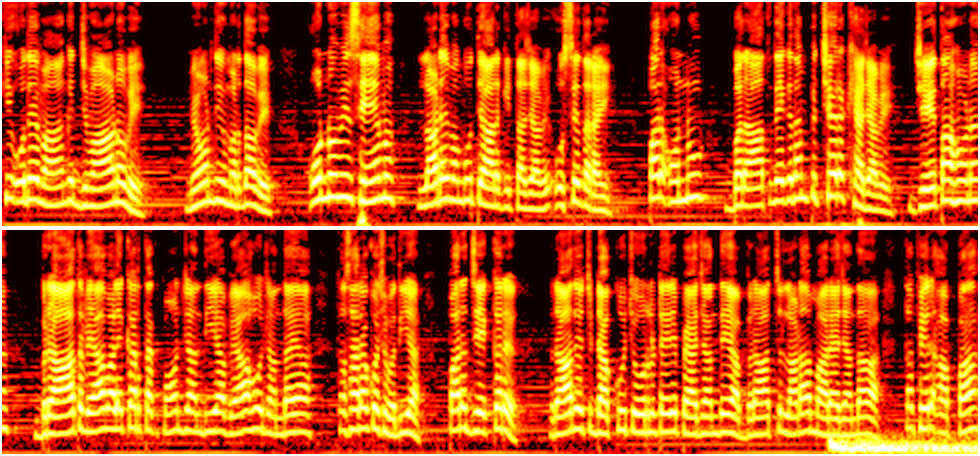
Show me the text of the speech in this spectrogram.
ਕਿ ਉਹਦੇ ਵਾਂਗ ਜਵਾਨ ਹੋਵੇ, ਵਿਆਹਣ ਦੀ ਉਮਰ ਦਾ ਹੋਵੇ। ਉਹਨੂੰ ਵੀ ਸੇਮ ਲਾੜੇ ਵਾਂਗੂ ਤਿਆਰ ਕੀਤਾ ਜਾਵੇ ਉਸੇ ਤਰ੍ਹਾਂ ਹੀ। ਪਰ ਉਹਨੂੰ ਬਰਾਤ ਦੇ ਇੱਕਦਮ ਪਿੱਛੇ ਰੱਖਿਆ ਜਾਵੇ। ਜੇ ਤਾਂ ਹੁਣ ਬਰਾਤ ਵਿਆਹ ਵਾਲੇ ਘਰ ਤੱਕ ਪਹੁੰਚ ਜਾਂਦੀ ਆ, ਵਿਆਹ ਹੋ ਜਾਂਦਾ ਆ, ਤਾਂ ਸਾਰਾ ਕੁਝ ਵਧੀਆ। ਪਰ ਜੇਕਰ ਰਾਹ ਦੇ ਵਿੱਚ ਡਾਕੂ ਚੋਰ ਲਟੇਰੇ ਪੈ ਜਾਂਦੇ ਆ, ਬਰਾਤ 'ਚ ਲਾੜਾ ਮਾਰਿਆ ਜਾਂਦਾ ਵਾ। ਤਾਂ ਫਿਰ ਆਪਾਂ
